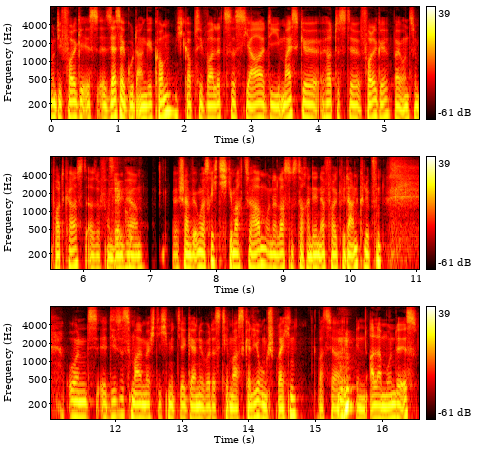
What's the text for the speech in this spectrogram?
Und die Folge ist sehr, sehr gut angekommen. Ich glaube, sie war letztes Jahr die meistgehörteste Folge bei uns im Podcast. Also von sehr dem cool. her äh, scheinen wir irgendwas richtig gemacht zu haben. Und dann lass uns doch an den Erfolg wieder anknüpfen. Und äh, dieses Mal möchte ich mit dir gerne über das Thema Skalierung sprechen, was ja mhm. in aller Munde ist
